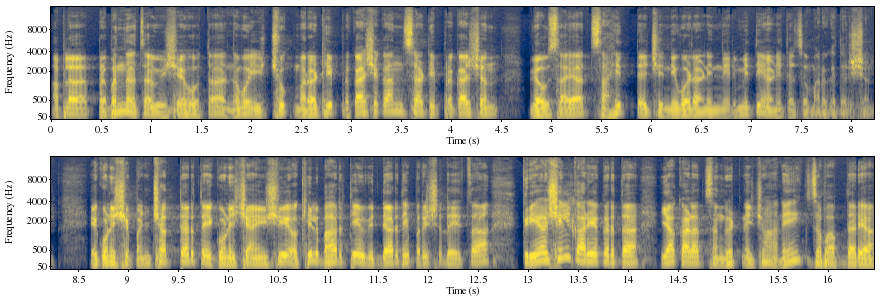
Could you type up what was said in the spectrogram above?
आपला प्रबंधाचा विषय होता. नव इच्छुक मराठी प्रकाशकांसाठी प्रकाशन व्यवसायात साहित्याची निवड आणि निर्मिती आणि त्याचं मार्गदर्शन. एकोणीसशे पंच्याहत्तर ते एकोणीसशे ऐंशी अखिल भारतीय विद्यार्थी परिषदेचा क्रियाशील कार्यकर्ता या काळात संघटनेच्या अनेक जबाबदाऱ्या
